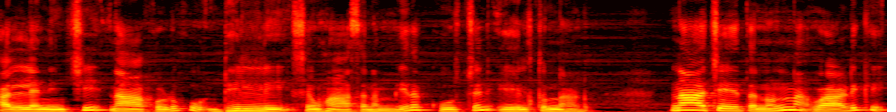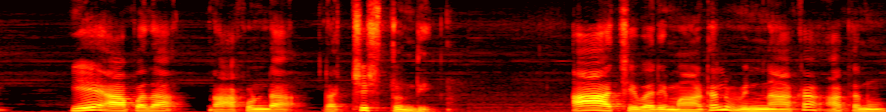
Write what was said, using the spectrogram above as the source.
పల్లె నుంచి నా కొడుకు ఢిల్లీ సింహాసనం మీద కూర్చొని ఏలుతున్నాడు నా చేతనున్న వాడికి ఏ ఆపద రాకుండా రక్షిస్తుంది. ఆ చివరి మాటలు విన్నాక అతను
